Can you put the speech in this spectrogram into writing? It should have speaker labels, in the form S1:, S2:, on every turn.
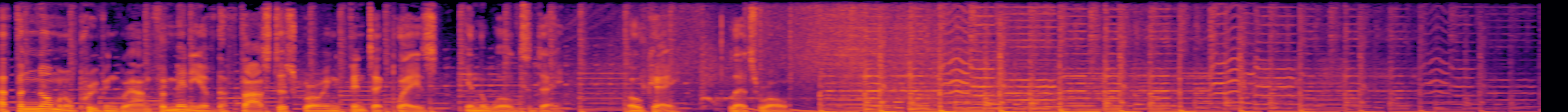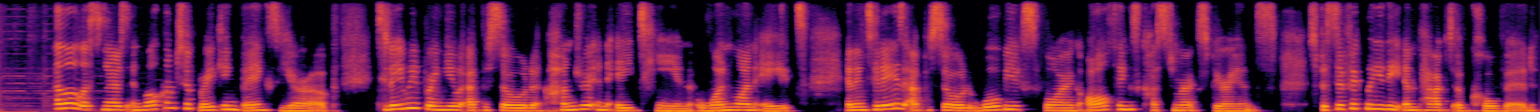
S1: a phenomenal proving ground for many of the fastest growing fintech plays in the world today. Okay, let's roll.
S2: Hello, listeners, and welcome to Breaking Banks Europe. Today, we bring you episode 118, 118. And in today's episode, we'll be exploring all things customer experience, specifically the impact of COVID.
